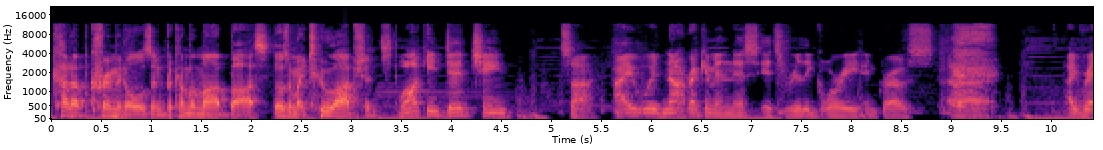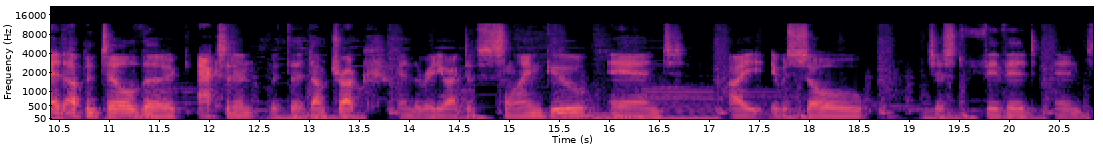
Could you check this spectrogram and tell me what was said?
cut up criminals and become a mob boss. Those are my two options. Walking Dead chainsaw. I would not recommend this. It's really gory and gross. Uh, I read up until the accident with the dump truck and the radioactive slime goo, and I it was so just vivid, and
